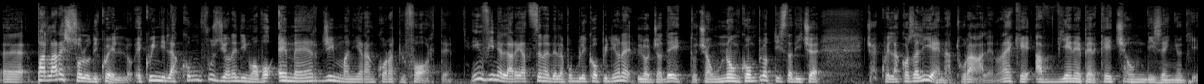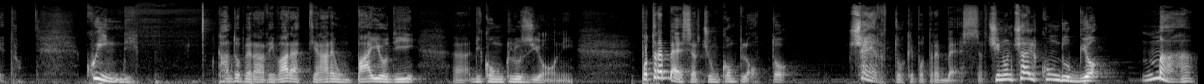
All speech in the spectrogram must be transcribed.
eh, parlare solo di quello e quindi la confusione di nuovo emerge in maniera ancora più forte. Infine la reazione della pubblica opinione, l'ho già detto, cioè un non complottista dice, cioè quella cosa lì è naturale, non è che avviene perché c'è un disegno dietro. Quindi, tanto per arrivare a tirare un paio di, uh, di conclusioni, potrebbe esserci un complotto? Certo che potrebbe esserci, non c'è alcun dubbio, ma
